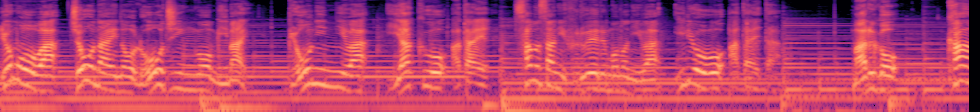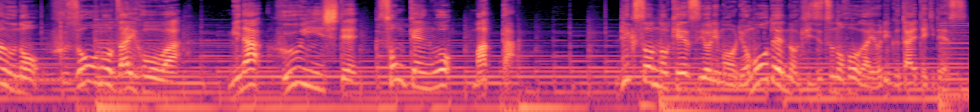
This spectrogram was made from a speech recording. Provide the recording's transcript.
両毛は城内の老人を見舞い病人には医薬を与え寒さに震える者には医療を与えた。丸5関羽の不増の財宝は皆封印して孫権を待った。リクソンのケースよりも両毛伝の記述の方がより具体的です。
